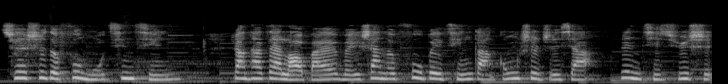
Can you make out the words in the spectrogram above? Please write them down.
缺失的父母亲情，让他在老白伪善的父辈情感攻势之下任其驱使。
